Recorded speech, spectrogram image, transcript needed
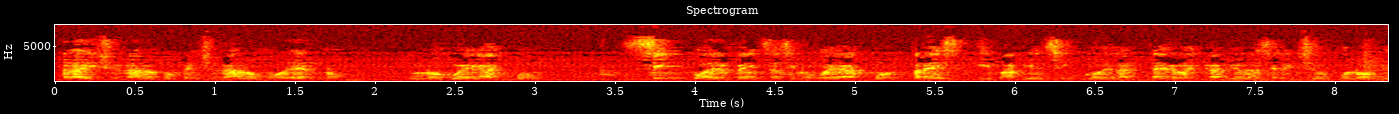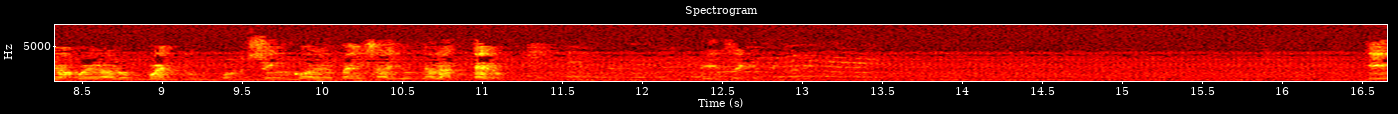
tradicional o convencional o moderno, tú no juegas con cinco defensas, sino juegas con tres y más bien cinco delanteros. En cambio, la selección Colombia juega lo opuesto, con cinco defensas y un delantero. Fíjense que Y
